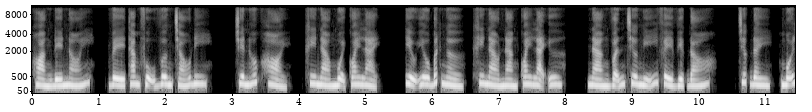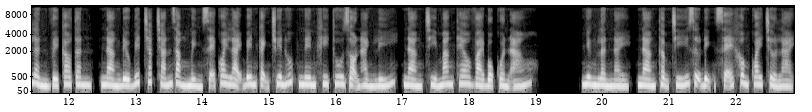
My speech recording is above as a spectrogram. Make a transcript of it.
Hoàng đế nói, về thăm phụ vương cháu đi. Chuyên húc hỏi, khi nào muội quay lại? Tiểu yêu bất ngờ, khi nào nàng quay lại ư? Nàng vẫn chưa nghĩ về việc đó. Trước đây, mỗi lần về Cao Tân, nàng đều biết chắc chắn rằng mình sẽ quay lại bên cạnh chuyên húc nên khi thu dọn hành lý, nàng chỉ mang theo vài bộ quần áo. Nhưng lần này, nàng thậm chí dự định sẽ không quay trở lại.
